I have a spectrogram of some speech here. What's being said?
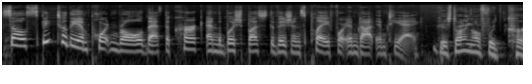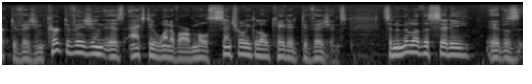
So, speak to the important role that the Kirk and the Bush bus divisions play for MDOT MTA. Okay, starting off with Kirk Division. Kirk Division is actually one of our most centrally located divisions. It's in the middle of the city. It was,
